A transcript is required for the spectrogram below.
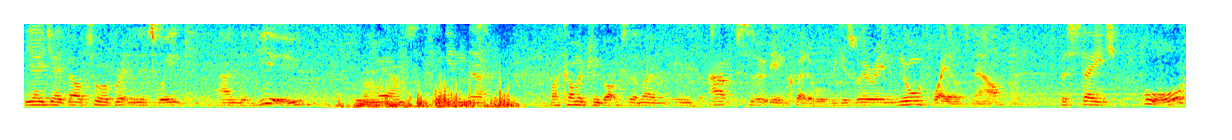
the AJ Bell Tour of Britain this week, and the view from where I'm sitting in uh, my commentary box at the moment is absolutely incredible because we're in North Wales now for stage four,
